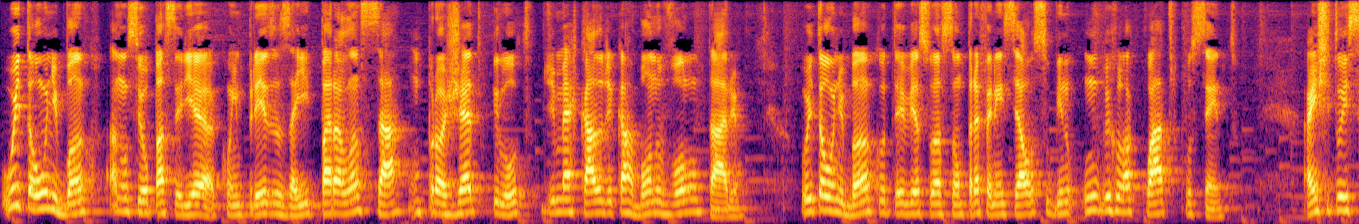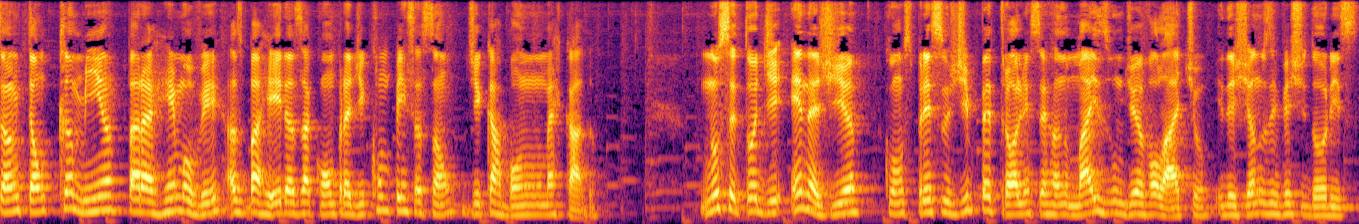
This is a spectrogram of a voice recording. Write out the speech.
O Itaú Unibanco anunciou parceria com empresas aí para lançar um projeto piloto de mercado de carbono voluntário. O Itaú Unibanco teve a sua ação preferencial subindo 1,4%. A instituição então caminha para remover as barreiras à compra de compensação de carbono no mercado. No setor de energia, com os preços de petróleo encerrando mais um dia volátil e deixando os investidores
